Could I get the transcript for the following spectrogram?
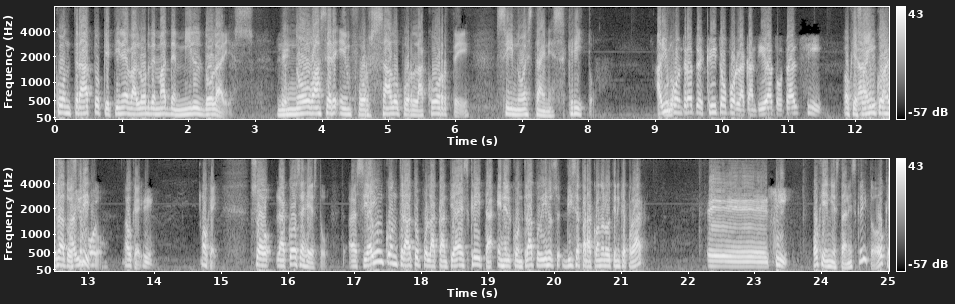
contrato que tiene valor de más de mil dólares Sí. no va a ser enforzado por la corte si no está en escrito. Hay un Lo- contrato escrito por la cantidad total, sí. Ok, so hay un contrato hay un escrito. con- Ok. Sí. Ok. So, la cosa es esto. Ah, si hay un contrato por la cantidad escrita, en el contrato dice, dice para cuándo lo tiene que pagar. Eh, sí, Ok, ni está en escrito. Ok.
